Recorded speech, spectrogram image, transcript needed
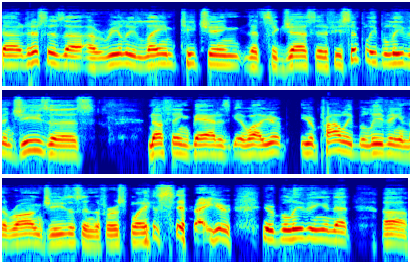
Uh, this is a, a really lame teaching that suggests that if you simply believe in Jesus, nothing bad is well. You're you're probably believing in the wrong Jesus in the first place, right? You're you're believing in that. Uh,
